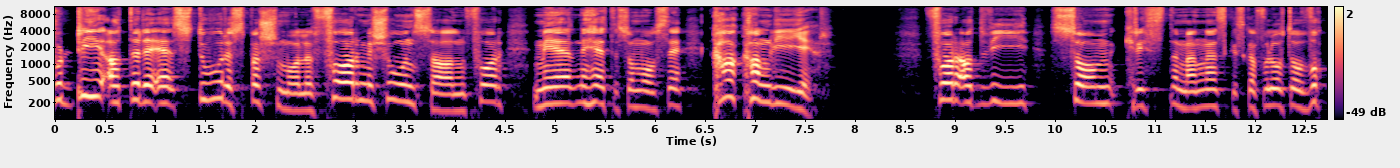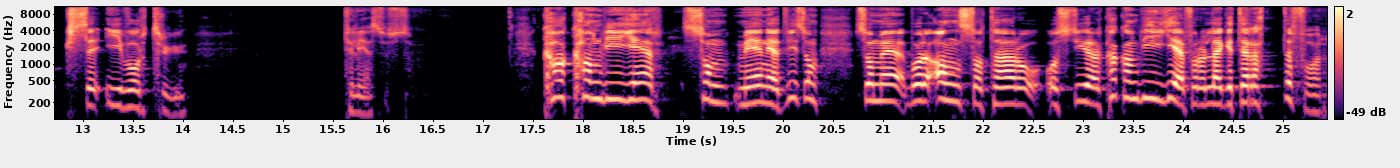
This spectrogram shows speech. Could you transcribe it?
Fordi at det er store spørsmål for misjonssalen, for menigheter som oss, er hva kan vi gjøre for at vi som kristne mennesker skal få lov til å vokse i vår tro til Jesus? Hva kan vi gjøre som menighet, vi som, som er både ansatt her og, og styrer? Hva kan vi gjøre for å legge til rette for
